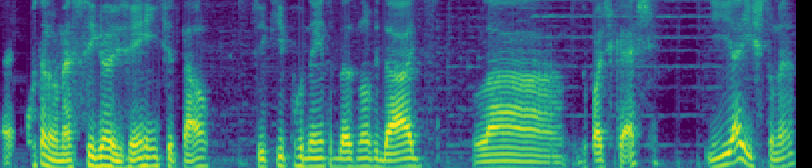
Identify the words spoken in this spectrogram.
É, curta não, né? Siga a gente e tal. Fique por dentro das novidades lá do podcast. E é isto, né?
